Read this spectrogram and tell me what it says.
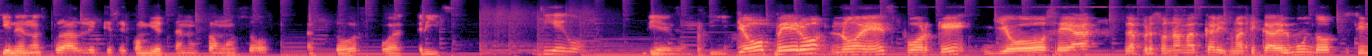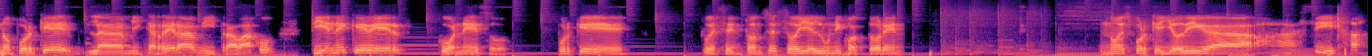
¿Quién es más probable que se convierta en un famoso actor o actriz? Diego. Diego, sí. Yo, pero no es porque yo sea la persona más carismática del mundo, sino porque la, mi carrera, mi trabajo, tiene que ver con eso. Porque, pues entonces soy el único actor en... No es porque yo diga, ah, sí, ja,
